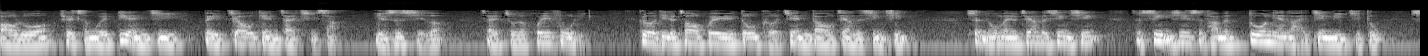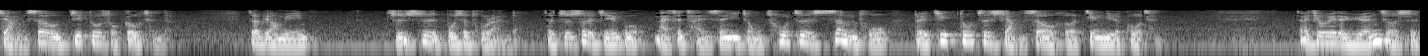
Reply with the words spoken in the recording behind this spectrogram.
保罗却成为奠祭，被浇奠在其上，也是喜乐。在主的恢复里，各地的教会都可见到这样的信心。圣徒们有这样的信心，这信心是他们多年来经历基督、享受基督所构成的。这表明执事不是突然的，这执事的结果乃是产生一种出自圣徒对基督之享受和经历的过程。在就业的原则是。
